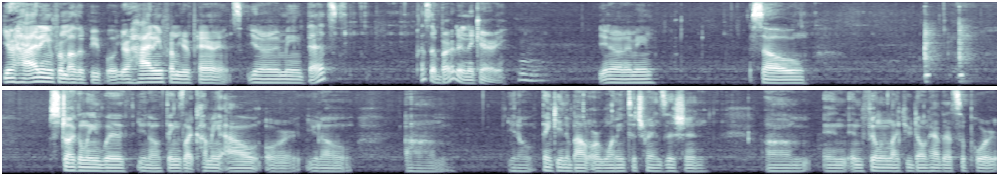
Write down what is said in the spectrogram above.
You're hiding from other people. You're hiding from your parents. You know what I mean? That's that's a burden to carry. You know what I mean? So struggling with you know things like coming out or you know um, you know thinking about or wanting to transition um, and and feeling like you don't have that support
